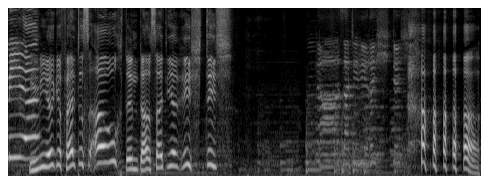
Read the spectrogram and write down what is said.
mir. Mir gefällt es auch, denn da seid ihr richtig. Da seid ihr hier richtig.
